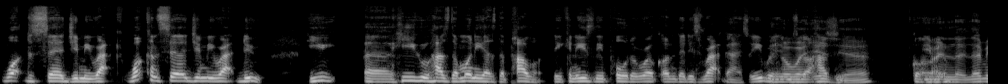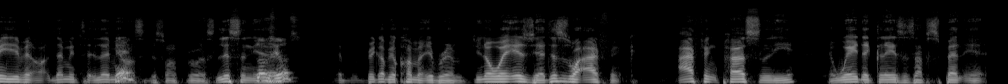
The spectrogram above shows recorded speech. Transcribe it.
what does Sir Jimmy Rack what can Sir Jimmy Rack do? He uh he who has the money has the power. They can easily pull the rug under this rat guy. So You Ibrahim's know what not is, yeah. Go on, Even let, let me even uh, let me t- let me Yeah. answer this one for us. Listen, yeah. Yours. Bring up your comment, Ibrahim. Do you know what it is? Yeah, this is what I think. I think personally, the way the Glazers have spent it,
